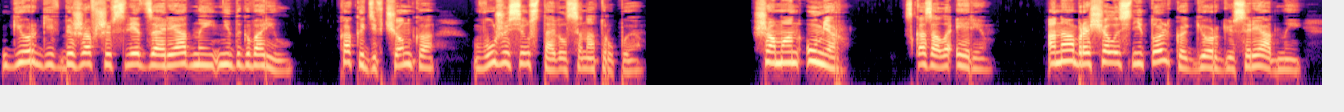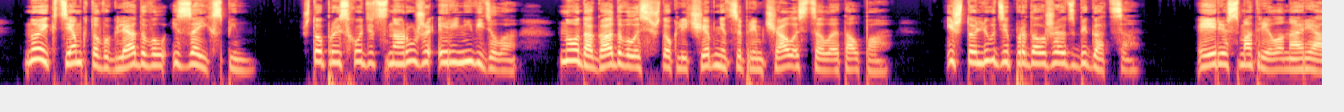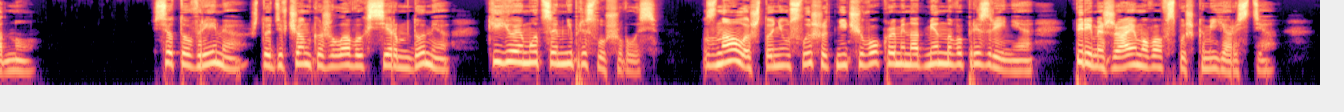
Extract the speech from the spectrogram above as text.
Георгий, вбежавший вслед за Ариадной, не договорил. Как и девчонка, в ужасе уставился на трупы. «Шаман умер», — сказала Эри. Она обращалась не только к Георгию с Ариадной, но и к тем, кто выглядывал из-за их спин. Что происходит снаружи, Эри не видела, но догадывалась, что к лечебнице примчалась целая толпа. И что люди продолжают сбегаться. Эри смотрела на Ариадну. Все то время, что девчонка жила в их сером доме, к ее эмоциям не прислушивалась. Знала, что не услышит ничего, кроме надменного презрения, перемежаемого вспышками ярости.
